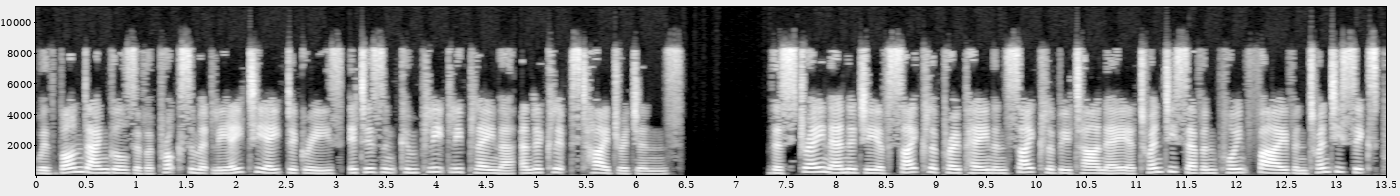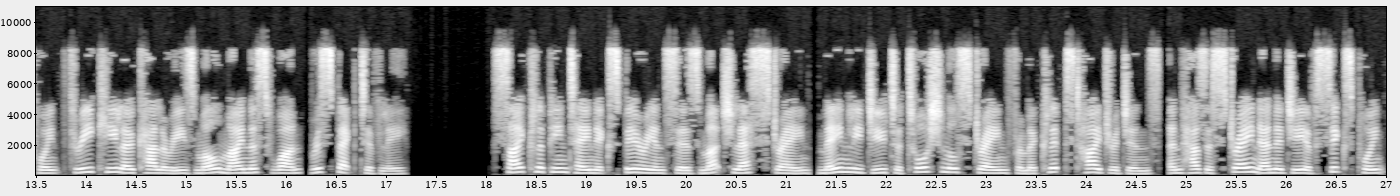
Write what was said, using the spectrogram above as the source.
with bond angles of approximately 88 degrees it isn't completely planar and eclipsed hydrogens. The strain energy of cyclopropane and cyclobutane are 27.5 and 26.3 kilocalories mol-1, respectively. Cyclopentane experiences much less strain, mainly due to torsional strain from eclipsed hydrogens, and has a strain energy of 6.2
